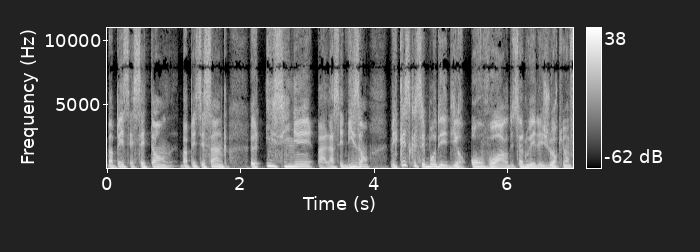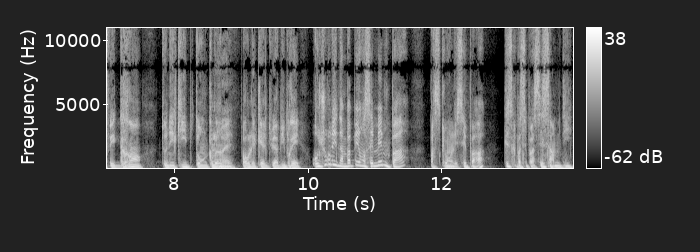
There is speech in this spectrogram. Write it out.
Mbappé, c'est 7 ans, Mbappé, c'est 5. Euh, Insigné, bah là, c'est 10 ans. Mais qu'est-ce que c'est beau de dire au revoir, de saluer les joueurs qui ont fait grand ton équipe, ton club, Ouais. pour lesquels tu as vibré. Aujourd'hui, dans Mbappé, on ne sait même pas, parce qu'on ne le sait pas, qu'est-ce qui va se passer samedi?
